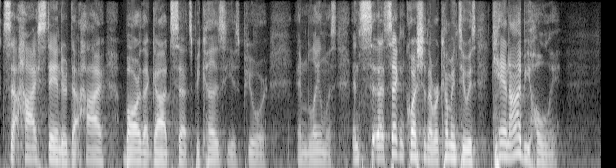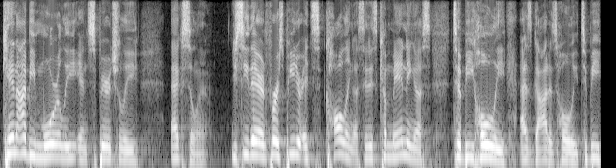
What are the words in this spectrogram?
It's that high standard, that high bar that God sets because he is pure and blameless. And so that second question that we're coming to is can I be holy? Can I be morally and spiritually excellent. You see there in 1 Peter, it's calling us, it is commanding us to be holy as God is holy, to be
